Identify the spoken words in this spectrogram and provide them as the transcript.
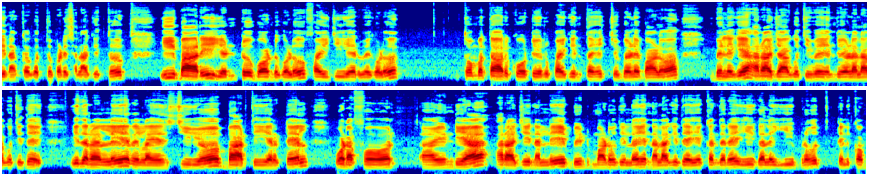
ದಿನಾಂಕ ಗೊತ್ತುಪಡಿಸಲಾಗಿತ್ತು. ಈ ಬಾರಿ ಎಂಟು ಬಾಂಡ್ಗಳು ಫೈ ಜಿ ಏರ್ವೆಗಳು, ತೊಂಬತ್ತಾರು ಕೋಟಿ ರೂಪಾಯಿಗಿಂತ ಹೆಚ್ಚು ಬೆಲೆ ಬಾಳುವ ಬೆಲೆಗೆ ಹರಾಜಾಗುತ್ತಿವೆ ಎಂದು ಹೇಳಲಾಗುತ್ತಿದೆ. ಇದರಲ್ಲಿ Reliance Jio, Bharti Airtel, Vodafone India ಹರಾಜಿನಲ್ಲಿ ಬಿಡ್ ಮಾಡುವುದಿಲ್ಲ ಎನ್ನಲಾಗಿದೆ. ಏಕೆಂದರೆ ಈಗಲೇ ಈ ಬೃಹತ್ ಟೆಲಿಕಾಂ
